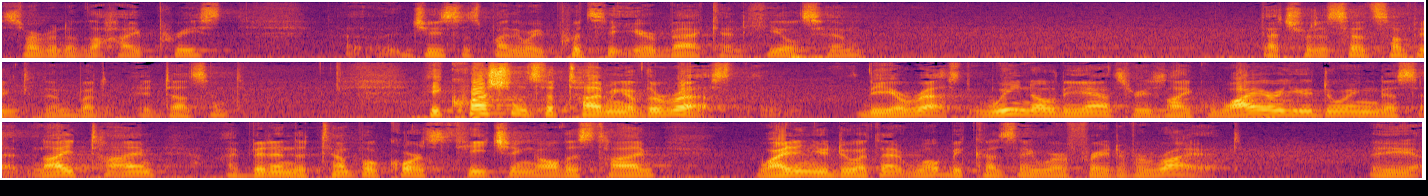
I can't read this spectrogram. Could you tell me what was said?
servant of the high priest. Uh, Jesus, by the way, puts the ear back and heals him. That should have said something to them, but it doesn't. He questions the timing of the rest, the arrest. We know the answer. He's like, "Why are you doing this at nighttime? I've been in the temple courts teaching all this time. Why didn't you do it then?" Well, because they were afraid of a riot. They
